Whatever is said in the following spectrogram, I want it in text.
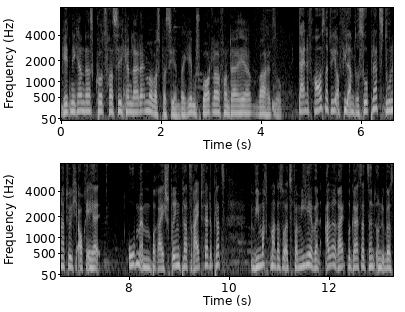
Geht nicht anders. Kurzfristig kann leider immer was passieren. Bei jedem Sportler. Von daher war halt so. Deine Frau ist natürlich auch viel am Dressurplatz. Du natürlich auch eher oben im Bereich Springplatz, Reitpferdeplatz. Wie macht man das so als Familie, wenn alle reitbegeistert sind und über das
